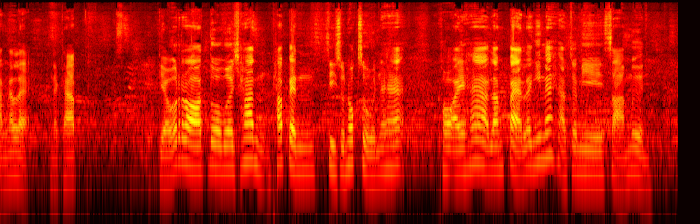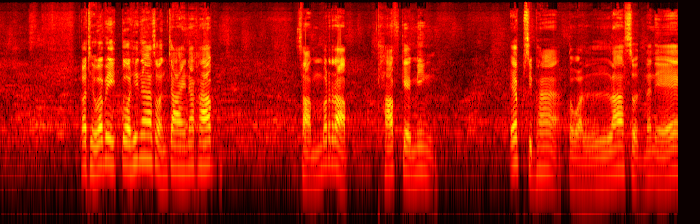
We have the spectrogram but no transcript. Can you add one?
งๆ นั่นแหละนะครับ เดี๋ยวรอตัวเวอร์ชั่นถ้าเป็น 4060 นะฮะ Core i5 แรม8อะไรงี้ไหมอาจจะมี 30,000 ก็ถือว่าเป็นอีกตัวที่น่าสนใจนะครับสำหรับ Tough Gaming F15 ตัวล่าสุดนั่นเอง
